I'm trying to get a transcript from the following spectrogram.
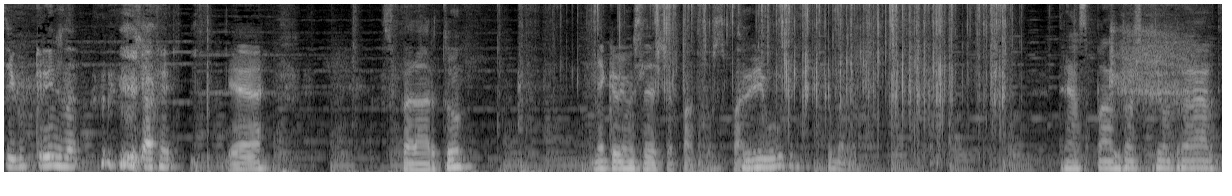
Ти го кринжна. Чакай. Е. Супер арто. Нека видим следващия пак, се пак. Дори утре. Добре. Трябва да спадам този крил арт.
